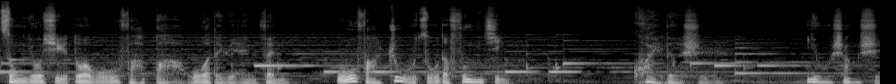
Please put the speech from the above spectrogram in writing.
总有许多无法把握的缘分，无法驻足的风景。快乐时，忧伤时，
